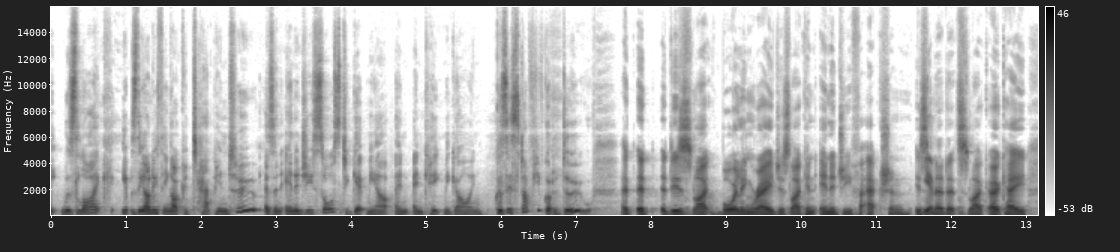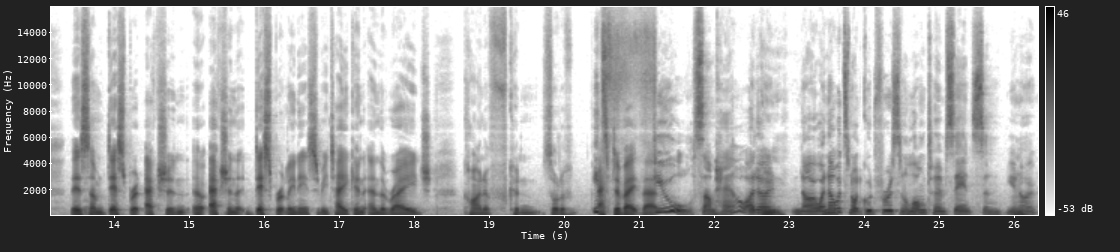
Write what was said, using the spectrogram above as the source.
it was like it was the only thing I could tap into as an energy source to get me up and, and keep me going. Because there's stuff you've got to do. It, it, it is like boiling rage is like an energy for action, isn't yep. it? It's like, okay, there's some desperate action, uh, action that desperately needs to be taken, and the rage kind of can sort of it's activate that. Fuel somehow. I don't mm. know. I know mm. it's not good for us in a mm. long term sense, and you mm. know.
